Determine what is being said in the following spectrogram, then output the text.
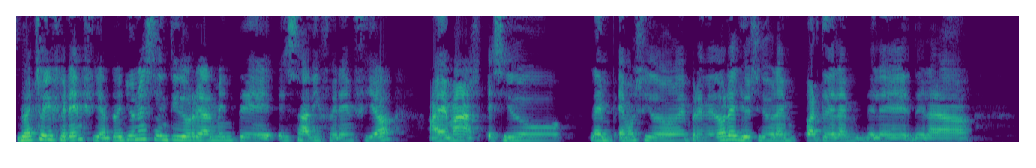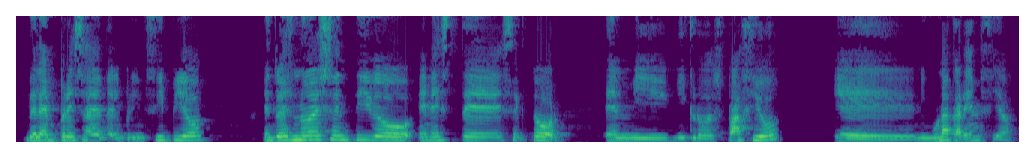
no ha hecho diferencia. Entonces yo no he sentido realmente esa diferencia. Además, he sido em, hemos sido emprendedores, yo he sido em, parte la, de, la, de la empresa desde el principio. Entonces no he sentido en este sector, en mi microespacio, eh, ninguna carencia.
